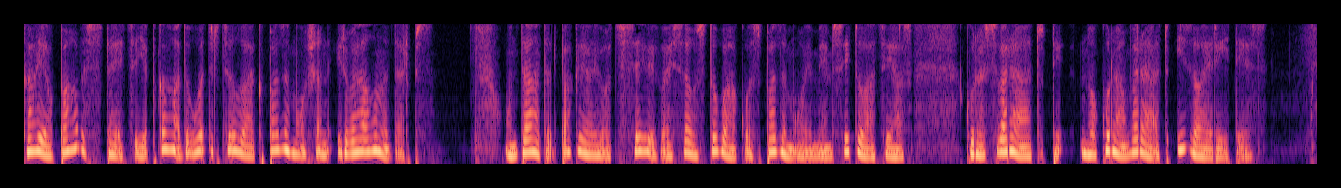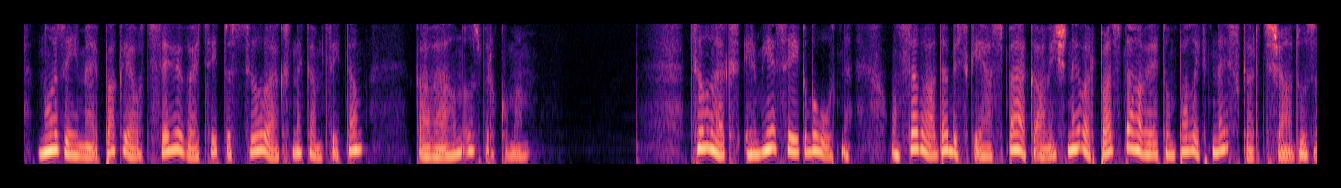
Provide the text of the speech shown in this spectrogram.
Kā jau pāvests teica, jebkāda otra cilvēka pazemošana ir vēlna darbs. Un tā tad pakļaujot sevi vai savus tuvākos pazemojumiem situācijās, kuras varētu, no kurām varētu izvairīties, nozīmē pakļaut sevi vai citus cilvēkus nekam citam, kā vēlnu uzbrukumam. Cilvēks ir miesīga būtne, un savā dabiskajā spēkā viņš nevar pastāvēt un palikt neskarts šādu uz,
